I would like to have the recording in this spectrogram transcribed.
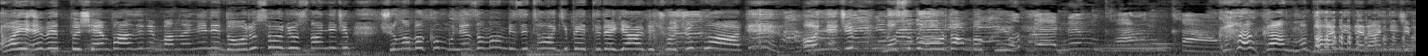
ne Ay evet bu şempanzenin bana nene doğru söylüyorsun anneciğim. Şuna bakın bu ne zaman bizi takip etti de geldi çocuklar. Anneciğim nasıl da oradan bakıyor. Bu benim kankam. Kankan mı daha neler anneciğim.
